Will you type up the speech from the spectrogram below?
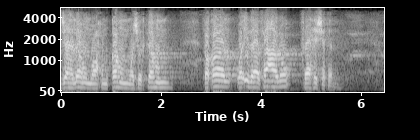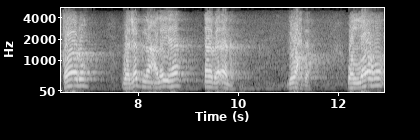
جهلهم وحمقهم وشركهم فقال وإذا فعلوا فاحشة. قالوا وجدنا عليها آباءنا. دي واحدة. والله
